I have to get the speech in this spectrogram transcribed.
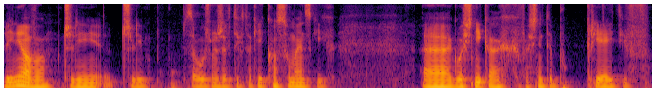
liniowo, czyli, czyli załóżmy, że w tych takich konsumenckich e, głośnikach właśnie typu Creative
